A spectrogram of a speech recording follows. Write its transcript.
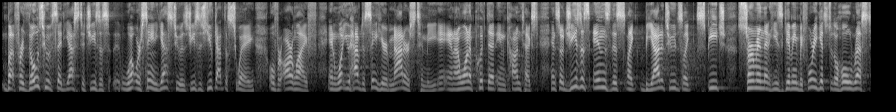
But for those who have said yes to Jesus, what we're saying yes to is Jesus, you've got the sway over our life. And what you have to say here matters to me. And I want to put that in context. And so Jesus ends this like Beatitudes, like speech, sermon that he's giving before he gets to the whole rest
